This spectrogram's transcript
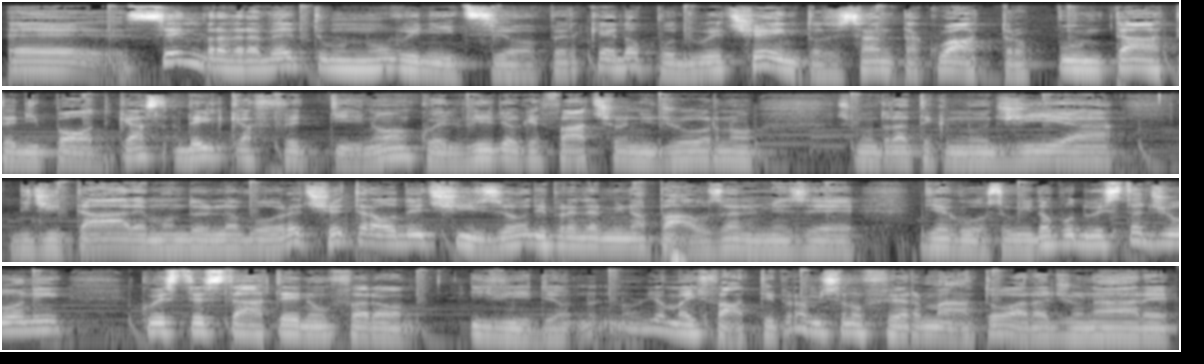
Eh, sembra veramente un nuovo inizio perché dopo 264 puntate di podcast del caffettino, quel video che faccio ogni giorno sul mondo della tecnologia digitale, mondo del lavoro, eccetera, ho deciso di prendermi una pausa nel mese di agosto. Quindi dopo due stagioni, quest'estate non farò i video. Non li ho mai fatti, però mi sono fermato a ragionare,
